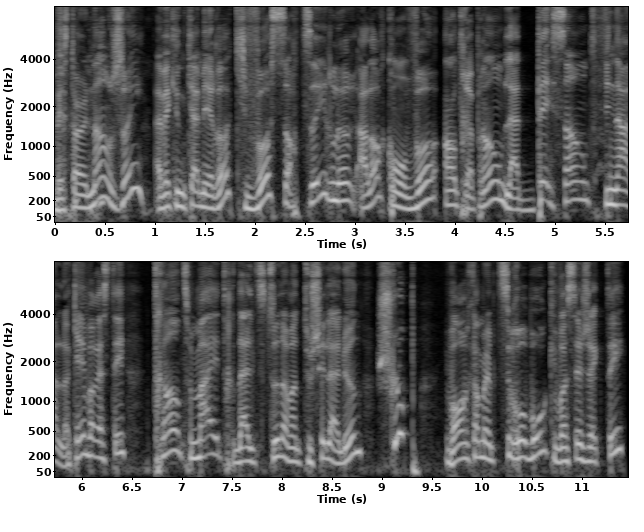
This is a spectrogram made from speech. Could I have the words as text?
mais c'est un engin avec une caméra qui va sortir là, alors qu'on va entreprendre la descente finale. là. Quand il va rester 30 mètres d'altitude avant de toucher la Lune, chloup! Il va y avoir comme un petit robot qui va s'éjecter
